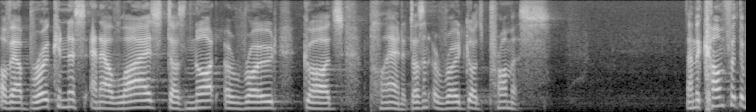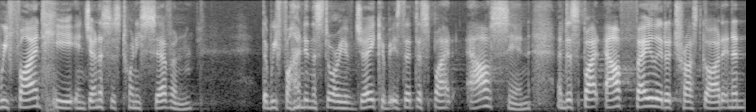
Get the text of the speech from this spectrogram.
of our brokenness and our lies, does not erode God's plan. It doesn't erode God's promise. And the comfort that we find here in Genesis 27 that we find in the story of Jacob is that despite our sin and despite our failure to trust God and, and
